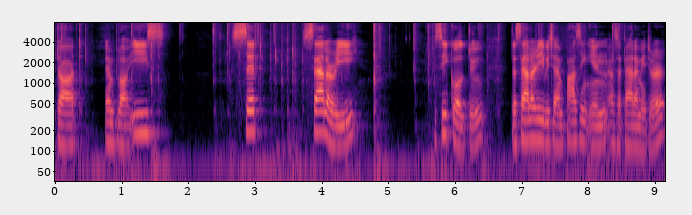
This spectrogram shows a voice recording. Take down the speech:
dot employees set salary is equal to the salary which I'm passing in as a parameter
